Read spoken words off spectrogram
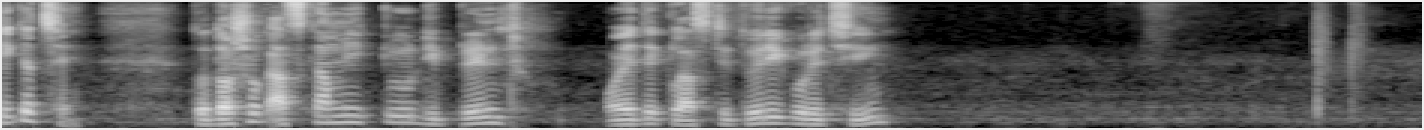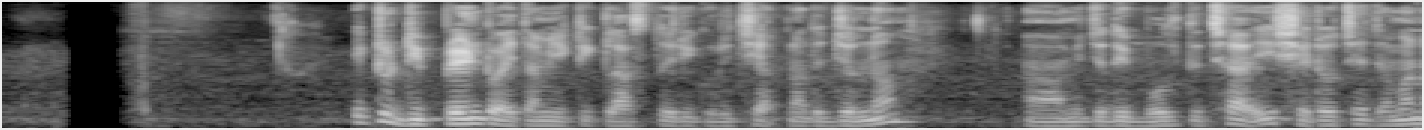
ঠিক আছে? তো দর্শক, আজকে আমি একটু ডিফারেন্ট ওয়েতে ক্লাসটি তৈরি করেছি। একটু ডিফারেন্ট ওয়েতে আমি একটি ক্লাস তৈরি করেছি আপনাদের জন্য। আমি যদি বলতে চাই, সেটা হচ্ছে যেমন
